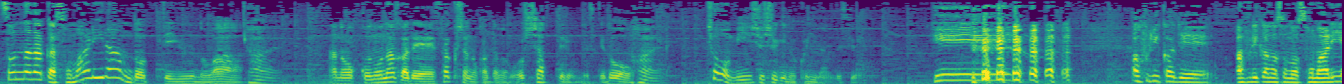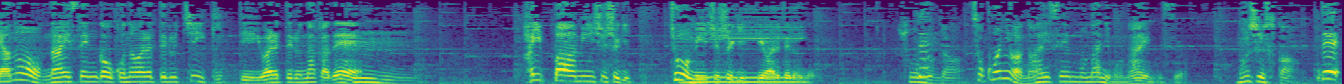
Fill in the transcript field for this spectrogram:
そんな中、ソマリランドっていうのは、はい。あの、この中で作者の方がおっしゃってるんですけど、はい。超民主主義の国なんですよ。へー。アフリカで、アフリカのそのソマリアの内戦が行われてる地域って言われてる中で、うん。ハイパー民主主義、超民主主義って言われてるんです。そうなんだ。そこには内戦も何もないんですよ。マジですか？で、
